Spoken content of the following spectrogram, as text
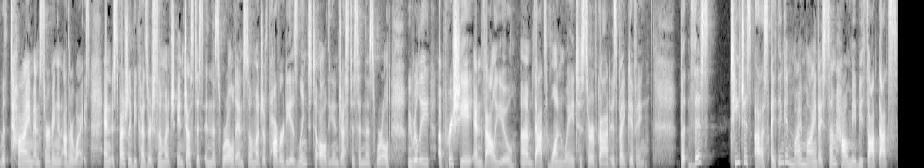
with time and serving and otherwise. And especially because there's so much injustice in this world and so much of poverty is linked to all the injustice in this world, we really appreciate and value. Um, that's one way to serve God is by giving. But this teaches us, I think in my mind, I somehow maybe thought that's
